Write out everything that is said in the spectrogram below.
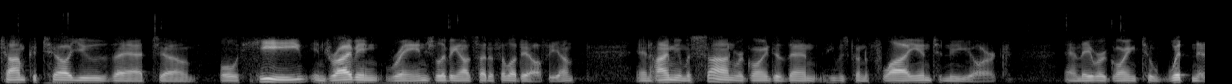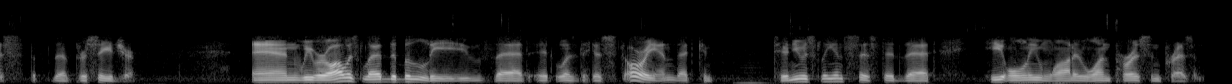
Tom could tell you that uh, both he, in driving range, living outside of Philadelphia, and Jaime Maussan were going to then he was going to fly into New York, and they were going to witness the, the procedure. And we were always led to believe that it was the historian that continuously insisted that he only wanted one person present,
